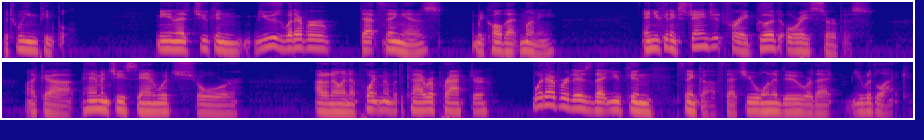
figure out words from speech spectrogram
between people. Meaning that you can use whatever that thing is, and we call that money, and you can exchange it for a good or a service. Like a ham and cheese sandwich, or, I don't know, an appointment with a chiropractor. Whatever it is that you can think of that you want to do or that you would like.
